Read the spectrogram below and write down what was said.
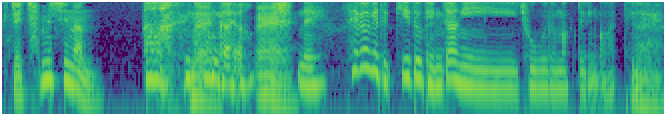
굉장히 참신한 아 네. 그런가요? 네. 네. 새벽에 듣기도 굉장히 좋은 음악들인 것 같아요. 네.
